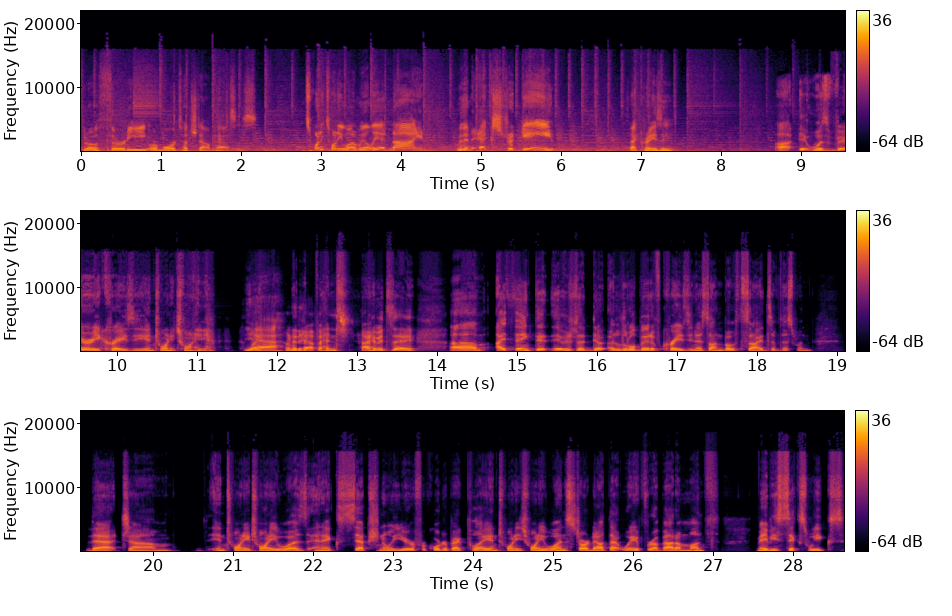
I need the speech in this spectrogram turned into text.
throw 30 or more touchdown passes. In 2021, we only had nine with an extra game. Is that crazy? Uh, it was very crazy in 2020. Yeah. when, when, it happened, I would say. Um, I think that it was a, a, little bit of craziness on both sides of this one. That um, in 2020 was an exceptional year for quarterback play, and 2021 started out that way for about a month, maybe six weeks.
